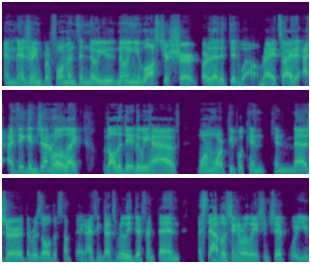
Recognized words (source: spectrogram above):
and measuring performance and know you knowing you lost your shirt or that it did well mm-hmm. right? So i i think in general like with all the data we have more and more people can can measure the result of something. I think that's really different than establishing a relationship where you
